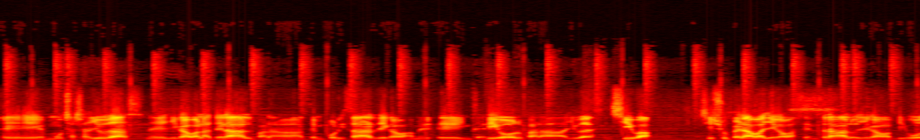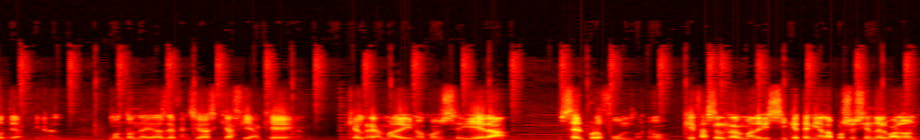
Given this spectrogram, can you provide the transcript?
eh, muchas ayudas, eh, llegaba lateral para temporizar, llegaba eh, interior para ayuda defensiva, si superaba llegaba central o llegaba pivote, al final un montón de ayudas defensivas que hacía que, que el Real Madrid no consiguiera ser profundo. ¿no? Quizás el Real Madrid sí que tenía la posesión del balón,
